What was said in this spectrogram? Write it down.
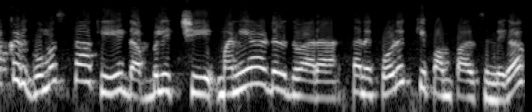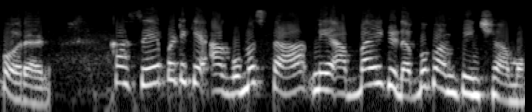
అక్కడ గుమస్తాకి డబ్బులిచ్చి మనీ ఆర్డర్ ద్వారా తన కొడుక్కి పంపాల్సిందిగా కోరాడు. కాసేపటికి ఆ గుమస్తా మీ అబ్బాయికి డబ్బు పంపించాము.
